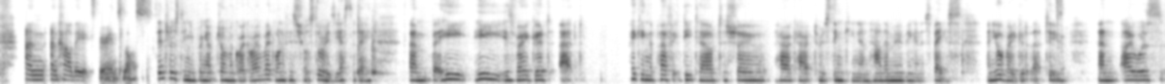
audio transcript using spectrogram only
and and how they experience loss. It's interesting you bring up Jon McGregor. I read one of his short stories yesterday, um, but he he is very good at picking the perfect detail to show how a character is thinking and how they're moving in a space, and you're very good at that too. And I was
